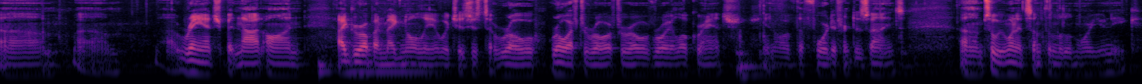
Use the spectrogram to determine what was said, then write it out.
um, um, uh, ranch, but not on, I grew up on Magnolia, which is just a row, row after row after row of Royal Oak Ranch, you know, of the four different designs. Um, so we wanted something a little more unique.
